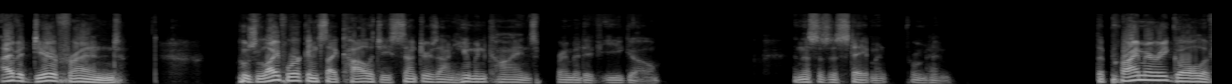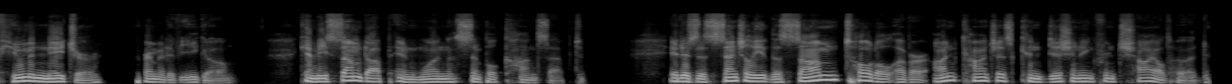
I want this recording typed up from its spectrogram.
I have a dear friend whose life work in psychology centers on humankind's primitive ego. And this is a statement from him. The primary goal of human nature, primitive ego, can be summed up in one simple concept. It is essentially the sum total of our unconscious conditioning from childhood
